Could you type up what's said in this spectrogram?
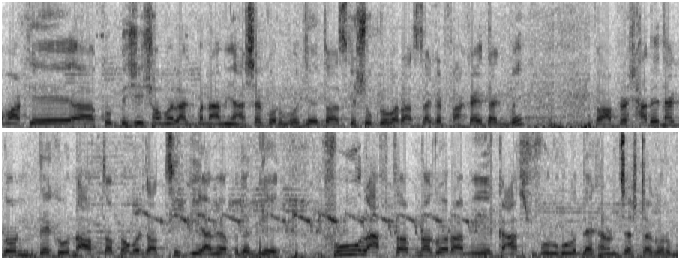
আমাকে খুব বেশি সময় লাগবে না, আমি আশা করব, যেহেতু আজকে শুক্রবার রাস্তাঘাট ফাঁকাই থাকবে। তো আপনার সাথে থাকুন, দেখুন, আফতাবনগর যাচ্ছি, গিয়ে আমি আপনাদেরকে ফুল আফতাবনগর, আমি কাশ ফুলগুলো দেখানোর চেষ্টা করব।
